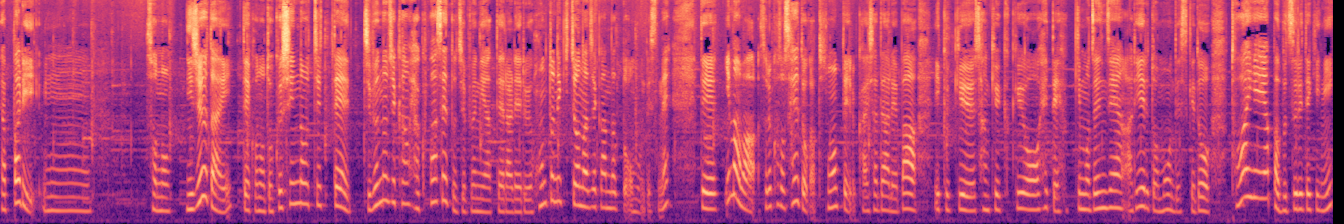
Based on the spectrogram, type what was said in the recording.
やっぱり、うーん、その20代ってこの独身のうちって自分の時間を100%自分に当てられる本当に貴重な時間だと思うんですね。で、今はそれこそ制度が整っている会社であれば育休、産休育休を経て復帰も全然あり得ると思うんですけど、とはいえやっぱ物理的に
